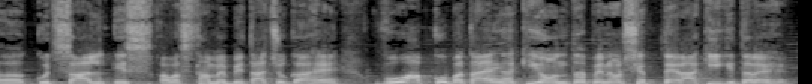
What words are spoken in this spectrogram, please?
कुछ साल इस अवस्था में बिता चुका है, वो आपको बताएगा कि ऑन्टरप्रेन्योरशिप तैराकी की तरह है।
